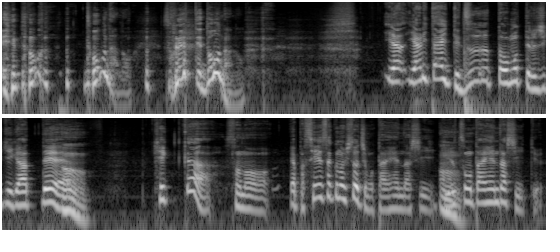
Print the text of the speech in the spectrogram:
えどうどうなの？それってどうなの？いややりたいってずーっと思ってる時期があって、うん。結果そのやっぱ制作の人たちも大変だしうん技術も大変だしっていう、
